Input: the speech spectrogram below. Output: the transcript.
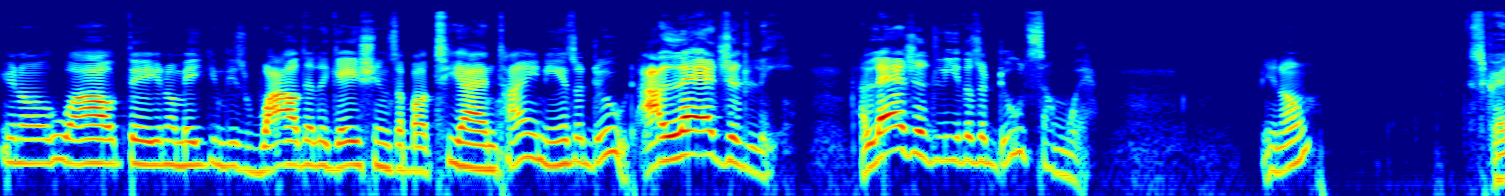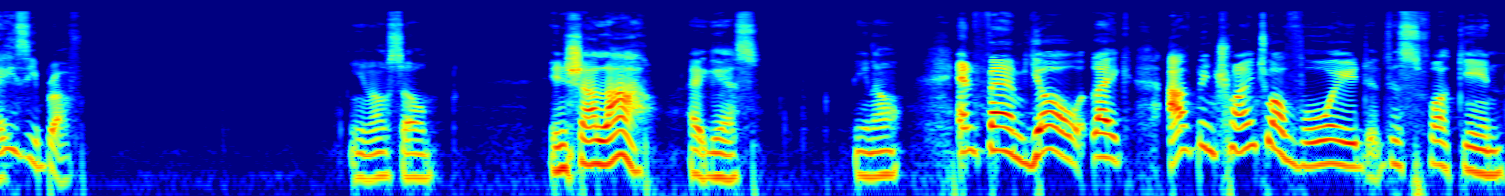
you know, who are out there, you know, making these wild allegations about T.I. and Tiny is a dude. Allegedly. Allegedly, there's a dude somewhere. You know? It's crazy, bruv. You know, so inshallah, I guess. You know? And fam, yo, like I've been trying to avoid this fucking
